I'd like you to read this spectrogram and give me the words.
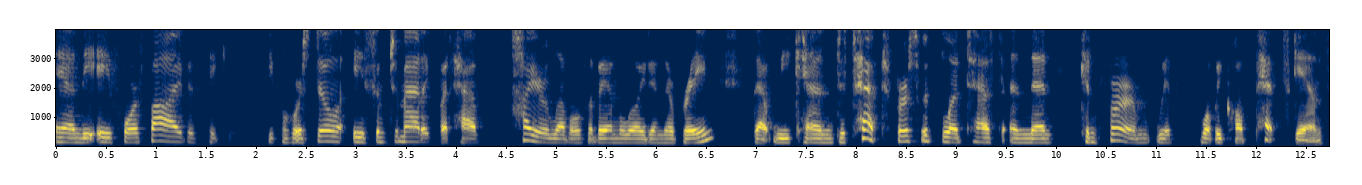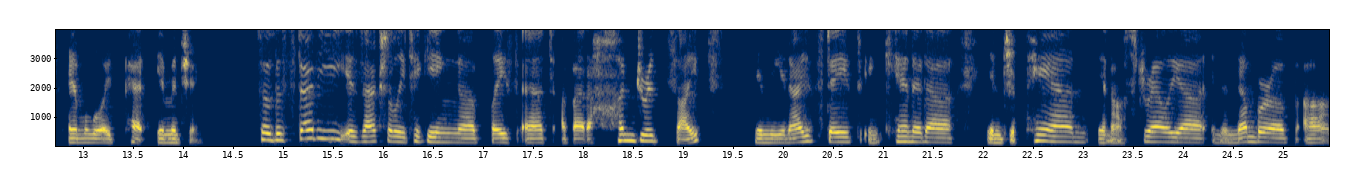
And the A45 is taking people who are still asymptomatic but have higher levels of amyloid in their brain that we can detect first with blood tests and then confirm with what we call PET scans, amyloid PET imaging. So the study is actually taking uh, place at about 100 sites in the United States, in Canada, in Japan, in Australia, in a number of uh,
